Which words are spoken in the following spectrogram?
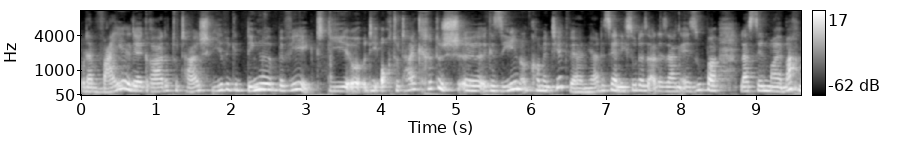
oder weil der gerade total schwierige Dinge bewegt, die, die auch total kritisch äh, gesehen und kommentiert werden. Ja, das ist ja nicht so, dass alle sagen, ey super, lass den mal machen,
